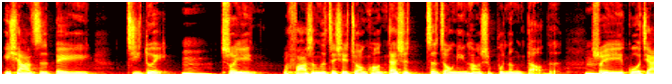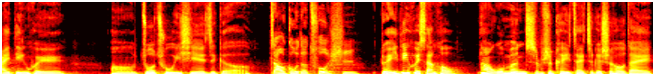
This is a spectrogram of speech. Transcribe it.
一下子被挤兑，嗯，所以发生的这些状况。但是这种银行是不能倒的，嗯，所以国家一定会嗯，呃，做出一些这个照顾的措施，对，一定会善后。那我们是不是可以在这个时候，在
